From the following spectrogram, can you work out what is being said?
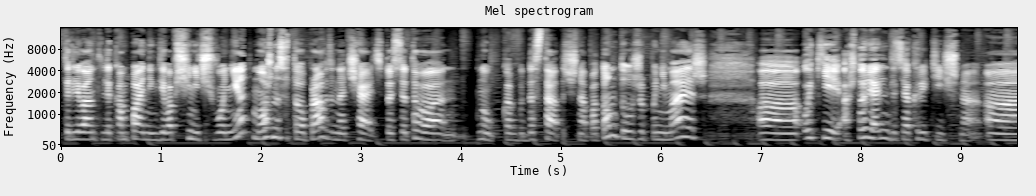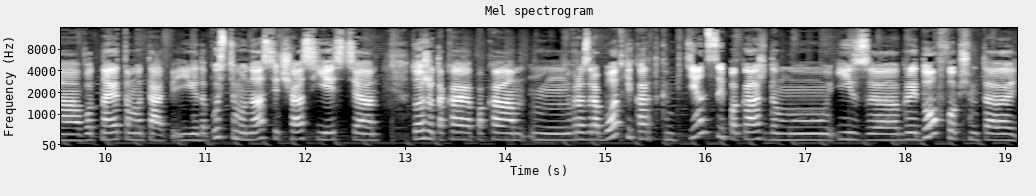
это релевантно для компании, где вообще ничего нет, можно с этого, правда, начать, то есть этого, ну, как бы достаточно, а потом ты уже понимаешь, э, окей, а что реально для тебя критично, э, вот на этом этапе. И, допустим, у нас сейчас есть э, тоже такая пока в разработке карта компетенций по каждому из э, грейдов, в общем-то,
